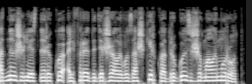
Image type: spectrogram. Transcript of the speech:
Одной железной рукой Альфреда держал его за шкирку, а другой сжимал ему рот.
